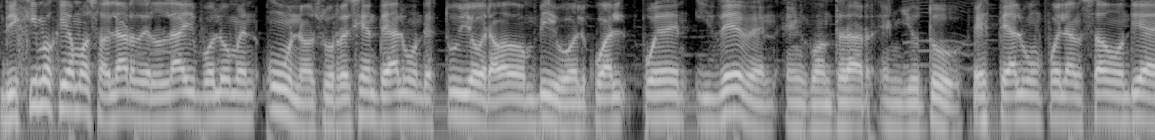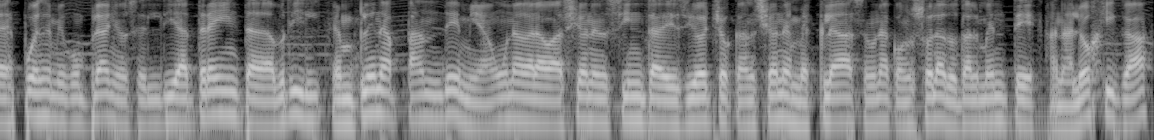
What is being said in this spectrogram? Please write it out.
dijimos que íbamos a hablar del Live Volumen 1, su reciente álbum de estudio grabado en vivo, el cual pueden y deben encontrar en YouTube. Este álbum fue lanzado un día después de mi cumpleaños, el día 30 de abril, en plena pandemia, una grabación en cinta de 18 canciones mezcladas en una consola totalmente analógica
